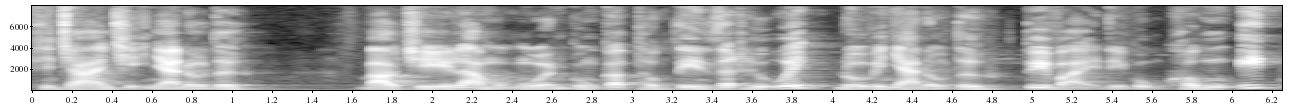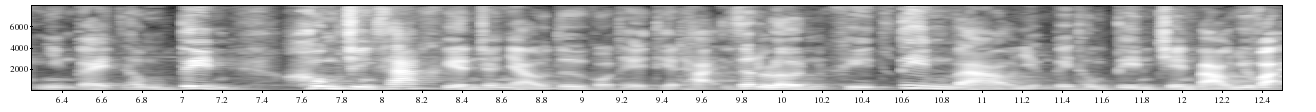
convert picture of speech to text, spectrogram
Xin chào anh chị nhà đầu tư. Báo chí là một nguồn cung cấp thông tin rất hữu ích đối với nhà đầu tư. Tuy vậy thì cũng không ít những cái thông tin không chính xác khiến cho nhà đầu tư có thể thiệt hại rất lớn khi tin vào những cái thông tin trên báo như vậy.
